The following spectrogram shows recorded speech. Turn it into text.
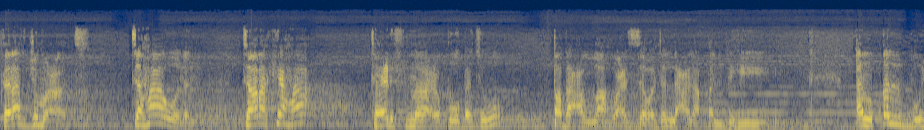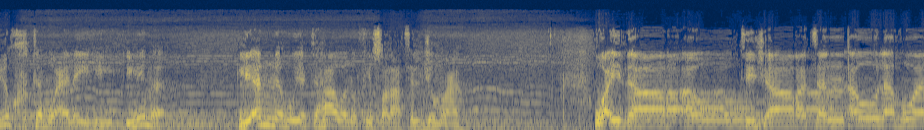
ثلاث جمعات تهاونا تركها تعرف ما عقوبته؟ طبع الله عز وجل على قلبه. القلب يختم عليه. لما؟ لأنه يتهاون في صلاة الجمعة. وإذا رأوا تجارة أو لهوا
